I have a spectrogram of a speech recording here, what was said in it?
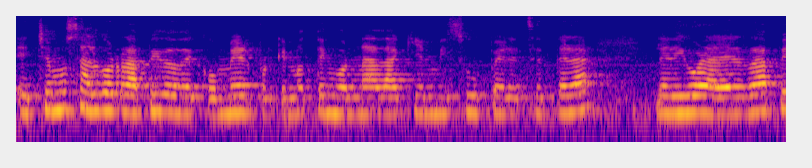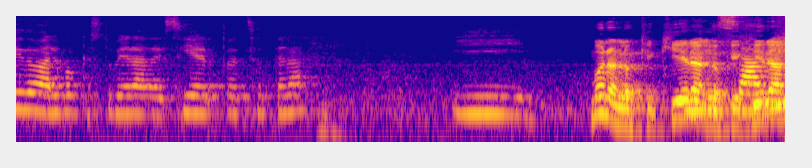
echemos algo rápido de comer porque no tengo nada aquí en mi súper, etcétera. Le digo, órale, rápido, algo que estuviera desierto, etcétera. Y Bueno, los que quieran, los que quieran,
